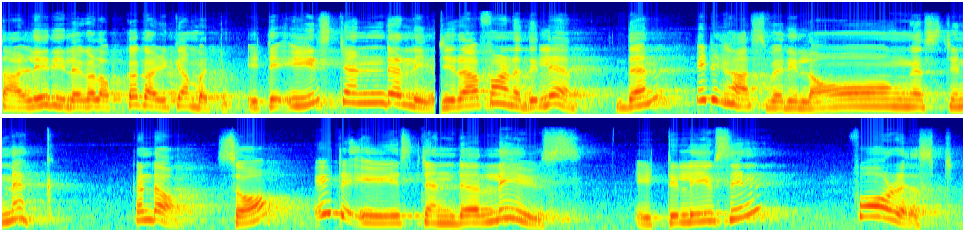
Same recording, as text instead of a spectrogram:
തളിരിലകളൊക്കെ കഴിക്കാൻ പറ്റും. ഇറ്റ് ഈസ് ടെൻഡർലി ജിറാഫാണ് ഇതില്ലേ then it has very longest neck കണ്ടോ? So it is tender leaves it lives in forest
